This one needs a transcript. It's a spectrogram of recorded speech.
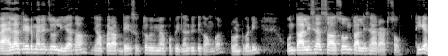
पहला ट्रेड मैंने जो लिया था, यहाँ पर आप देख सकते हो मैं आपको पिनल भी दिखाऊँगा डोंट वरी उनतालीस हज़ार सात सौ, उनतालीस हज़ार आठ सौ, ठीक है?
